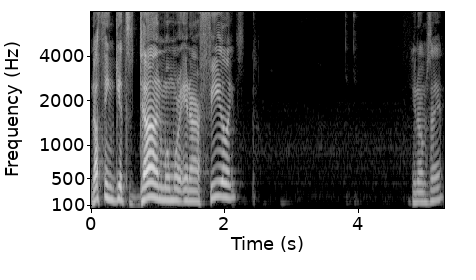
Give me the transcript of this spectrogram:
Nothing gets done when we're in our feelings. You know what I'm saying?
